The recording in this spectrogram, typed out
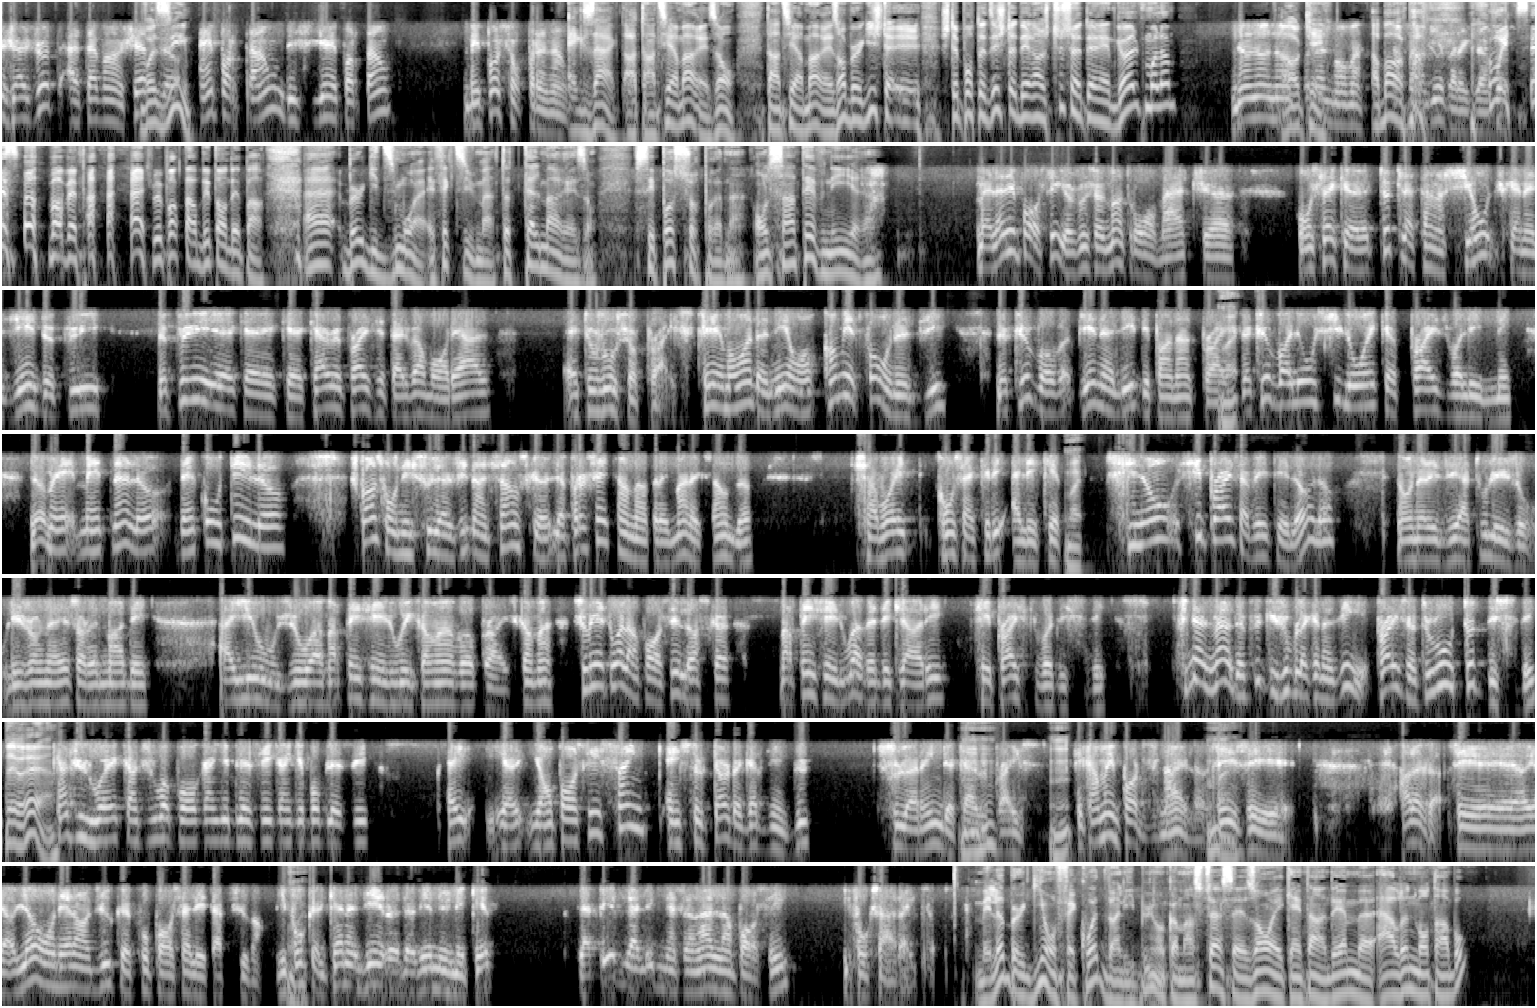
J'ajoute à ta manchette importante, décision importante, mais pas surprenante. Exact. Ah, t'as entièrement raison. T'as entièrement raison. Bergie, j'étais pour te dire, je te dérange-tu sur un terrain de golf, moi, là? Non, non, non, OK. pas le moment. Ah bon, Ça vient, par exemple. oui, c'est ça. Bon, ben, je veux pas retarder ton départ. Euh, Bergie, dis-moi, effectivement, t'as tellement raison. C'est pas surprenant. On le sentait venir, hein? Mais l'année passée, il a joué seulement trois matchs. Euh, on sait que toute l'attention du Canadien depuis depuis euh, que, que Carey Price est arrivé à Montréal est toujours sur Price. Tu sais, à un moment donné, on, combien de fois on a dit le club va bien aller dépendant de Price. Ouais. Le club va aller aussi loin que Price va les mener. Là, mais maintenant, là, d'un côté, là, je pense qu'on est soulagé dans le sens que le prochain camp d'entraînement, Alexandre, là, ça va être consacré à l'équipe. Ouais. Sinon, si Price avait été là, là, on aurait dit à tous les jours. Les journalistes auraient demandé à Hughes ou à Martin Saint-Louis comment va Price? Comment? Souviens-toi l'an passé, lorsque Martin Saint-Louis avait déclaré c'est Price qui va décider. Finalement, depuis qu'il joue pour le Canadien, Price a toujours tout décidé. C'est vrai, hein? Quand tu jouais, quand tu jouais pas, quand il est blessé, quand il est pas blessé. Hey, ils ont passé cinq instructeurs de gardien de but sous le règne de Carey Mhm. Price. Mhm. C'est quand même pas ordinaire, là. C'est- C'est. Alors là, c'est euh, là on est rendu qu'il faut passer à l'étape suivante. Il faut que le Canadien redevienne une équipe. La pire de la Ligue nationale l'an passé, il faut que ça arrête. là. Mais là, Bergie, on fait quoi devant les buts? On commence-tu la saison avec un tandem euh, Allen Montembeau?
